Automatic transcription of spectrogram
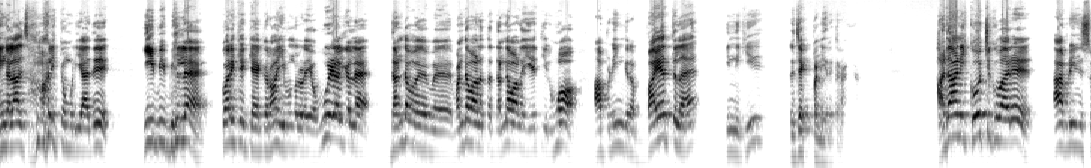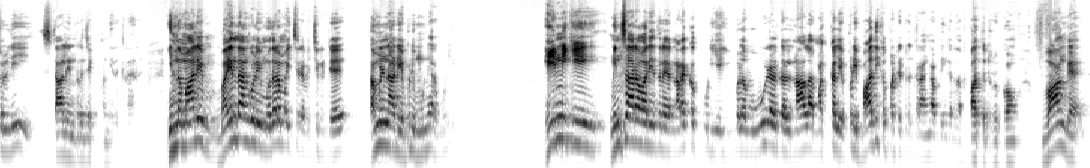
எங்களால் சமாளிக்க முடியாது. இபி பில்ல குறைக்க கேட்கிறோம். இவங்களுடைய ஊழல்களை தண்ட வண்டவாளத்தை தண்டவாளம் ஏத்திடுவோம் அப்படிங்கிற பயத்துல இன்னைக்கு ரிஜெக்ட் பண்ணியிருக்கிறாங்க. அதானி கோச்சுக்குவாரு அப்படின்னு சொல்லி ஸ்டாலின் ரிஜெக்ட் பண்ணியிருக்கிறாரு. இந்த மாதிரி பயந்தாங்குழி முதலமைச்சரை வச்சுக்கிட்டு தமிழ்நாடு எப்படி முன்னேற முடியும்? இன்னைக்கு மின்சார வாரியத்துல நடக்கக்கூடிய இவ்வளவு ஊழல்கள்னால மக்கள் எப்படி பாதிக்கப்பட்டுட்டு இருக்கிறாங்க அப்படிங்கிறத பார்த்துட்டு இருக்கோம் வாங்க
